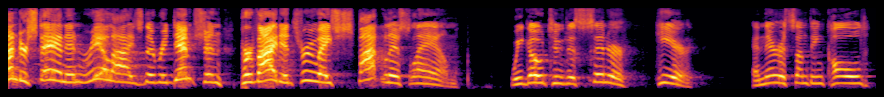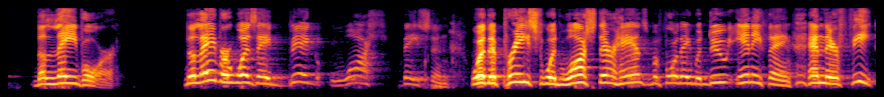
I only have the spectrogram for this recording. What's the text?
understand and realize the redemption provided through a spotless lamb, we go to the center here, and there is something called the laver. The laver was a big wash basin where the priests would wash their hands before they would do anything and their feet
